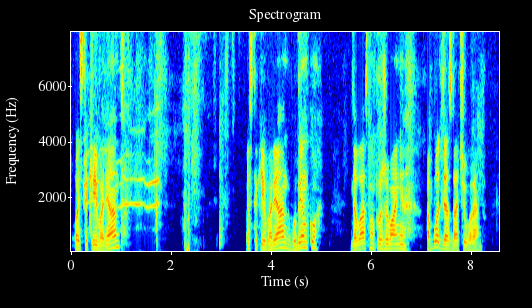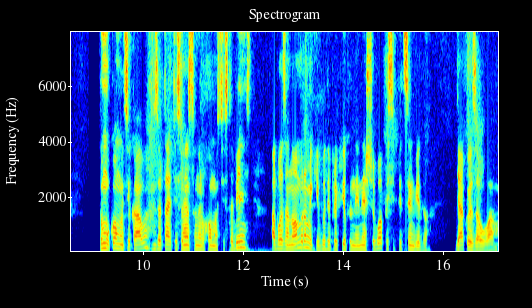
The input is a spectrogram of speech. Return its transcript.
Ось такий варіант. Ось такий варіант будинку для власного проживання або для здачі в оренду. Тому кому цікаво, звертайтеся в агентство нерухомості стабільність або за номером, який буде прикріплений нижче в описі під цим відео. Дякую за увагу.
